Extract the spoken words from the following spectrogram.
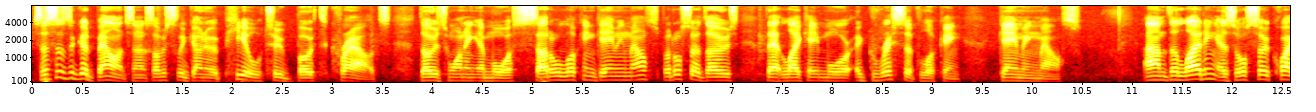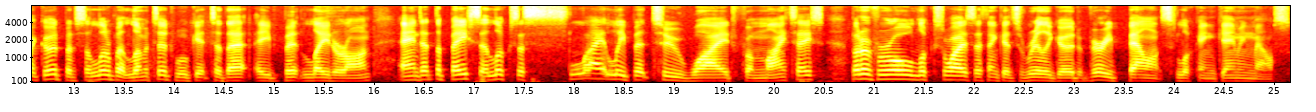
So this is a good balance and it's obviously going to appeal to both crowds. Those wanting a more subtle looking gaming mouse but also those that like a more aggressive looking gaming mouse. Um, the lighting is also quite good, but it's a little bit limited. We'll get to that a bit later on. And at the base, it looks a slightly bit too wide for my taste, but overall, looks-wise, I think it's really good. Very balanced looking gaming mouse.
